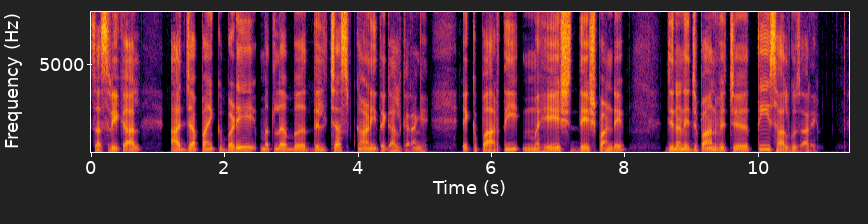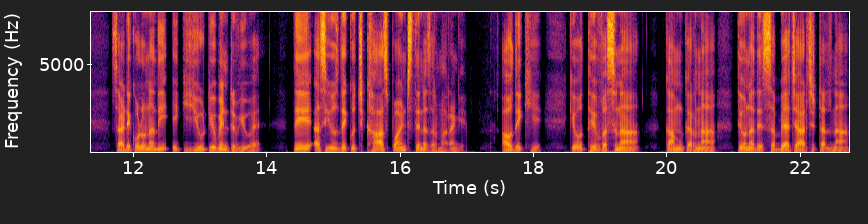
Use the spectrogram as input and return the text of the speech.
ਸਤਿ ਸ੍ਰੀ ਅਕਾਲ। ਅੱਜ ਆਪਾਂ ਇੱਕ ਬੜੀ ਮਤਲਬ ਦਿਲਚਸਪ ਕਹਾਣੀ ਤੇ ਗੱਲ ਕਰਾਂਗੇ। ਇੱਕ ਭਾਰਤੀ ਮਹੇਸ਼ ਦੇਸ਼ਪਾਂਡੇ, ਜਿਨ੍ਹਾਂ ਨੇ ਜਾਪਾਨ ਵਿੱਚ 30 ਸਾਲ ਗੁਜ਼ਾਰੇ। ਸਾਡੇ ਕੋਲ ਉਹਨਾਂ ਦੀ ਇੱਕ YouTube ਇੰਟਰਵਿਊ ਹੈ ਤੇ ਅਸੀਂ ਉਸ ਦੇ ਕੁਝ ਖਾਸ ਪੁਆਇੰਟਸ ਤੇ ਨਜ਼ਰ ਮਾਰਾਂਗੇ। ਆਓ ਦੇਖੀਏ ਕਿ ਉੱਥੇ ਵਸਣਾ, ਕੰਮ ਕਰਨਾ ਤੇ ਉਹਨਾਂ ਦੇ ਸੱਭਿਆਚਾਰ 'ਚ ਟਲਣਾ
